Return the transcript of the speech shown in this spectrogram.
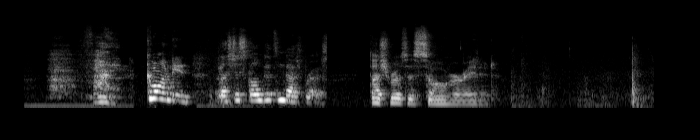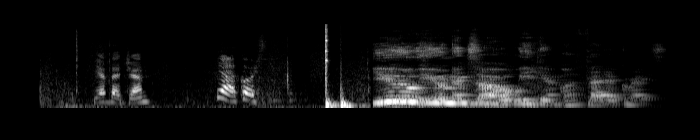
Fine. Come on, dude. Let's just go get some Dutch Bros. Dutch Bros is so overrated. You have that gem? Yeah, of course. You humans are a weak and pathetic race,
